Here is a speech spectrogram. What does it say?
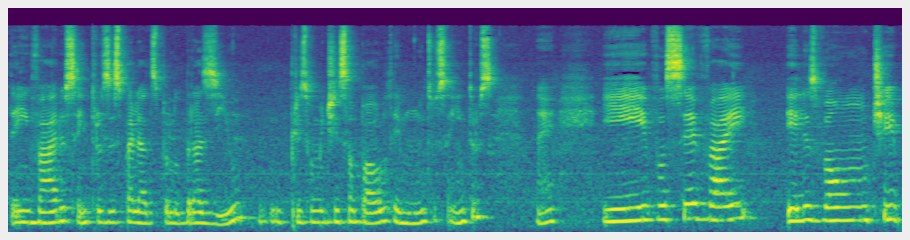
Tem vários centros espalhados pelo Brasil, principalmente em São Paulo tem muitos centros, né? E você vai, eles vão te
